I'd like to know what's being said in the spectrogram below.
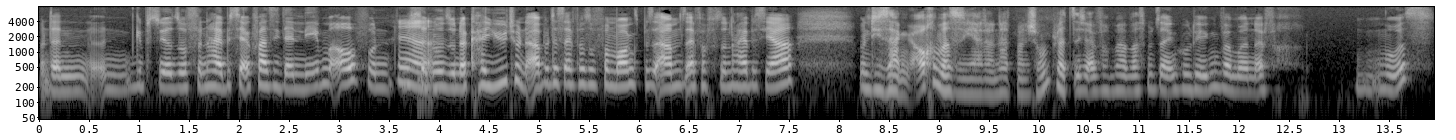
und dann gibst du ja so für ein halbes Jahr quasi dein Leben auf und ja. bist dann nur in so einer Kajüte und arbeitest einfach so von morgens bis abends einfach für so ein halbes Jahr. Und die sagen auch immer so, ja, dann hat man schon plötzlich einfach mal was mit seinen Kollegen, weil man einfach muss.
